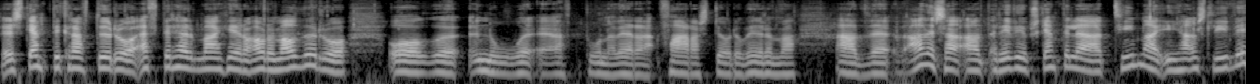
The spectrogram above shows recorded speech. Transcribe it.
skemmtikraftur og eftirherma hér á árum áður og, og uh, nú er búin að vera farastjóri og við erum að, að uh, aðeins að, rifi upp skemmtilega tíma í hans lífi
